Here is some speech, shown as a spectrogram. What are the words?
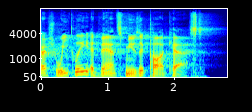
Refresh Weekly Advanced Music Podcast.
